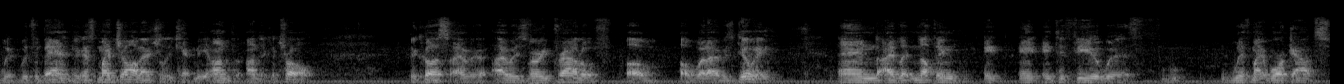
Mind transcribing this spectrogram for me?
with, with the band because my job actually kept me un, under control because I, I was very proud of, of, of what I was doing and I let nothing in, in, interfere with with my workouts,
